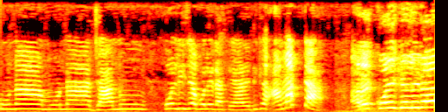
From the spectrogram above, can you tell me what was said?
সোনা মোনা জানু কলিজা বলে ডাকে আর এদিকে আমারটা। আরে কই গেলি রে?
